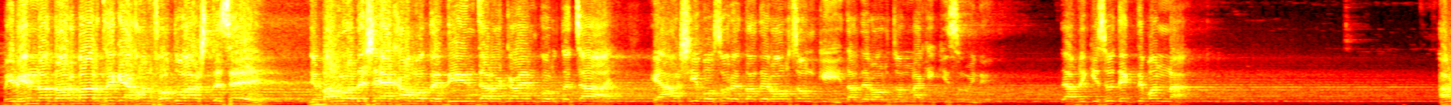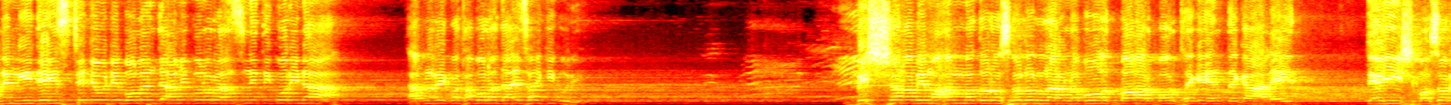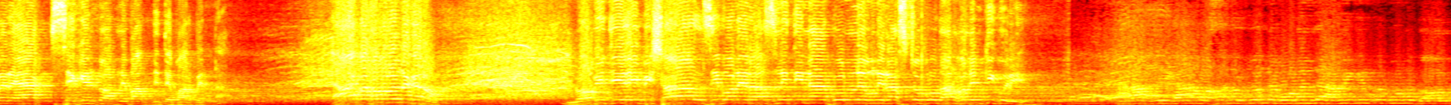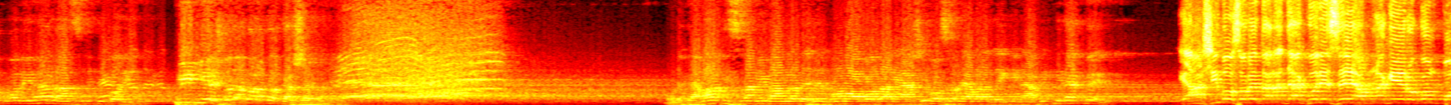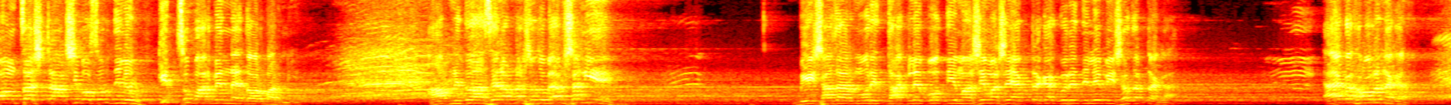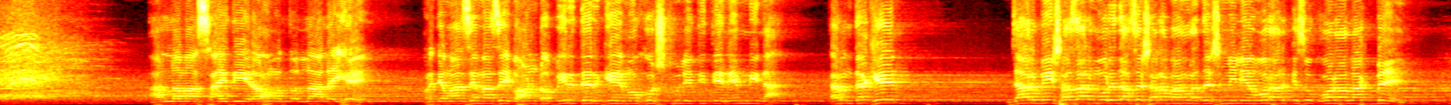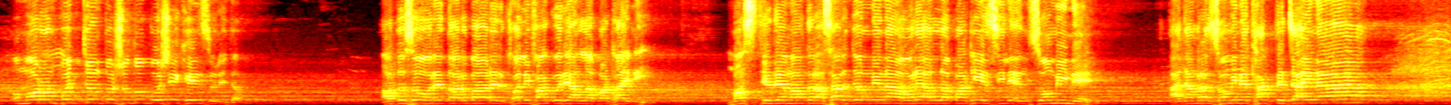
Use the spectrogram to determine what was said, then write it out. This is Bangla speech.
বিভিন্ন দরবার থেকে এখন ফতোয়া আসতেছে যে বাংলাদেশে একামতে দিন যারা কায়েম করতে চায় এই আশি বছরে তাদের অর্জন কি? তাদের অর্জন নাকি কিছুই নেই। আপনি কিছু দেখতে পান না। আপনি নিজে উঠে বলেন যে আমি কোনো রাজনীতি করি না। আপনার এই কথা বলা যায় ছয় কি করি? বিশ্বনবী মোহাম্মদ রসুল্লাহ নবুয়ত পাওয়ার পর থেকে ইন্তেকাল, এই তেইশ বছরের এক সেকেন্ডও আপনি বাদ দিতে পারবেন না। কথা বলেন না কেন? নবীজি এই বিশাল জীবনে রাজনীতি না করলে উনি রাষ্ট্রপ্রধান হলেন কি করে? আমি কিন্তু কোনো দল করি না রাজনীতি করি জামাত ইসলামী বাংলাদেশের কোনো অবদানে আশি বছরে আমরা দেখি না। আপনি কি দেখবেন? আশি বছরে তারা যা করেছে, আপনাকে এরকম পঞ্চাশটা আশি বছর দিলেও কিচ্ছু পারবেন না দরবার নিয়ে। আপনি তো আছেন আপনার শুধু ব্যবসা নিয়ে। বিশ হাজার মরিদ থাকলে প্রতি মাসে মাসে এক টাকা করে দিলে বিশ হাজার টাকা। এক কথা বলেন না কেন? আল্লামা সাইদি রহমতুল্লাহ আলাইহে মাঝে মাঝে ভণ্ড বীরদেরকে মুখোশ খুলে দিতেন, এমনি না। কারণ দেখেন যার বিশ হাজার মরিদ আছে, সারা বাংলাদেশ মিলে ওর আর কিছু করা লাগবে? ও মরণ পর্যন্ত শুধু বসে খেয়ে চলে যাবে। অথচ ওরে দরবারের খলিফা করে আল্লাহ পাঠায়নি। মসজিদে, মাদ্রাসার জন্য না, ওরে আল্লাহ পাঠিয়েছিলেন জমিনে। আজ আমরা জমিনে থাকতে চাই না।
